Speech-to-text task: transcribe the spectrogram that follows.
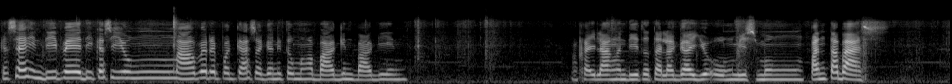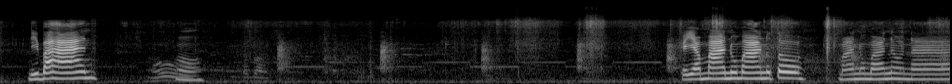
kasi hindi pwede kasi yung mower eh, pagka sa ganitong mga bagin-bagin. Ang kailangan dito talaga yung mismong pantabas. Di ba, Han? Oo. Oh. Tabas. Kaya mano-mano to. Mano-mano na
